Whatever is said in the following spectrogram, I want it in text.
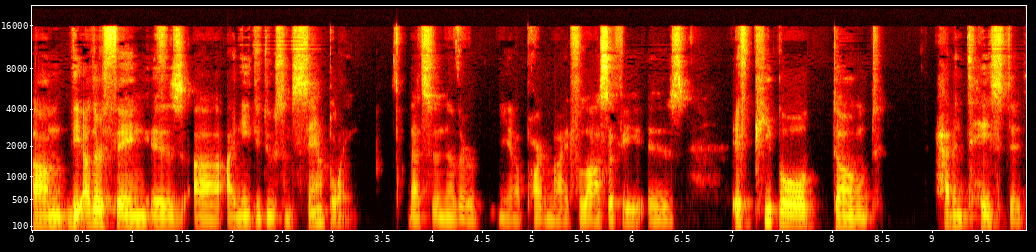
Um, the other thing is uh, I need to do some sampling that's another you know part of my philosophy is if people don't haven't tasted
